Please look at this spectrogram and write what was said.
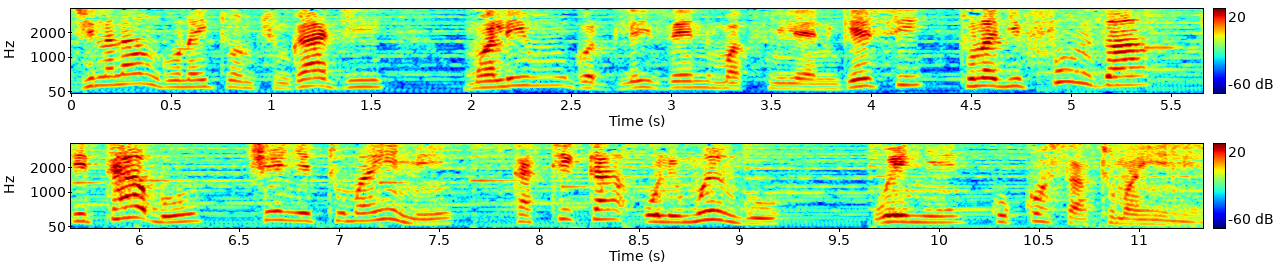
Jina langu naitwa mchungaji mwalimu godliven maximilian gesi. Tunajifunza kitabu chenye tumaini katika ulimwengu wenye kukosa tumaini.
